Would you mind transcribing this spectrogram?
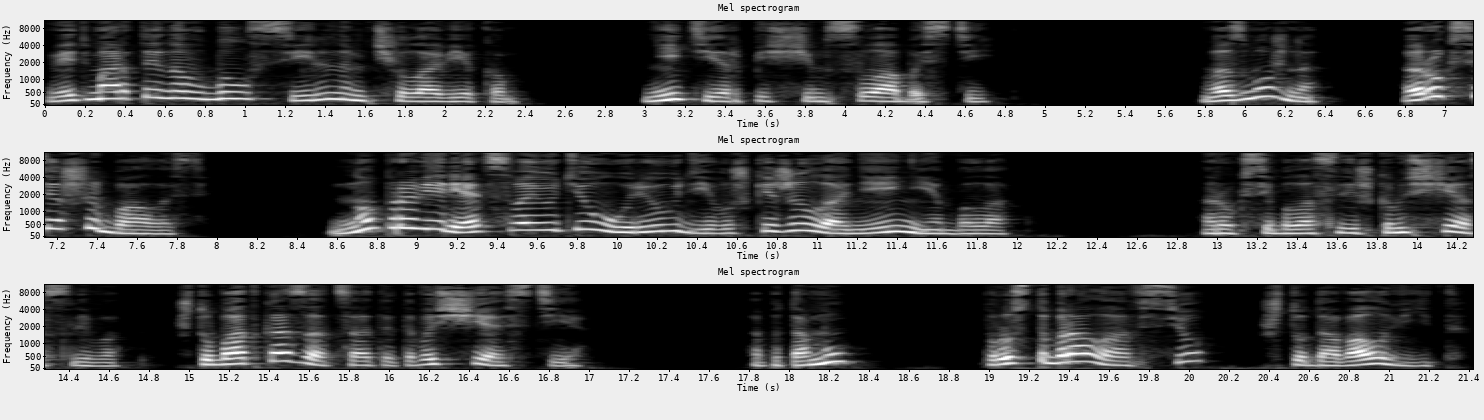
Ведь Мартынов был сильным человеком, не терпящим слабостей. Возможно, Рокси ошибалась, но проверять свою теорию у девушки желания не было. Рокси была слишком счастлива, чтобы отказаться от этого счастья, а потому просто брала все, что давал вид.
